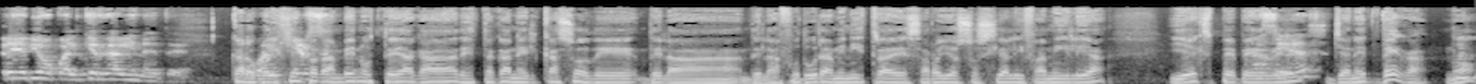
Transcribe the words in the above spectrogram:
previo a cualquier gabinete. Claro, por ejemplo, también usted acá destaca en el caso de, de, la, de la futura ministra de Desarrollo Social y Familia y ex PPD, Janet Vega, ¿no?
